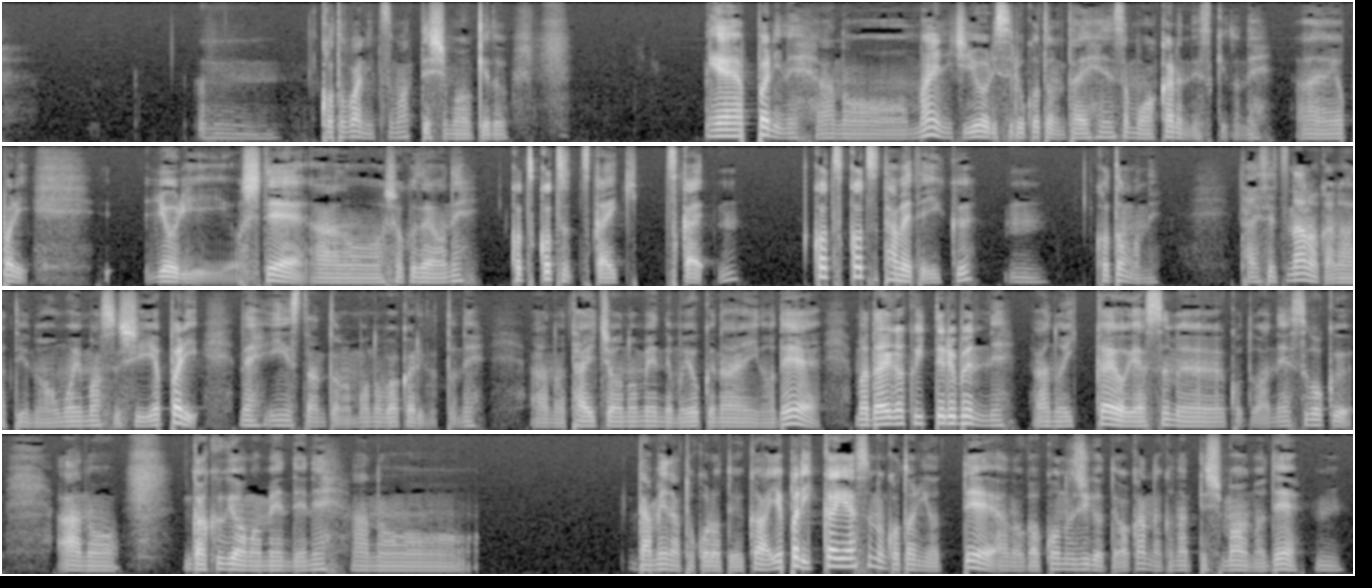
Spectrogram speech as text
うん、言葉に詰まってしまうけど、いや、やっぱりね、あのー、毎日料理することの大変さもわかるんですけどね、あやっぱり、料理をして、あのー、食材をね、コツコツ使いき、使い、ん？コツコツ食べていく、うん、こともね、大切なのかなっていうのは思いますし、やっぱりね、インスタントのものばかりだとね、あの、体調の面でも良くないので、まあ、大学行ってる分ね、あの、一回を休むことはね、すごく、あの、学業の面でね、あのダメなところというか、やっぱり一回休むことによって、あの、学校の授業ってわかんなくなってしまうので、うん。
